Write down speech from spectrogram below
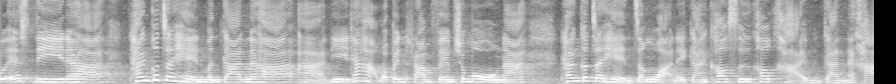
USD นะคะ ท่านก็จะเห็นเหมือนกันนะคะอ่านี่ถ้าหากว่าเป็นทรามเฟรมชั่วโมงนะ ท่านก็จะเห็นจังหวะในการเข้าซื้อเข้าขายเหมือนกันนะคะ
